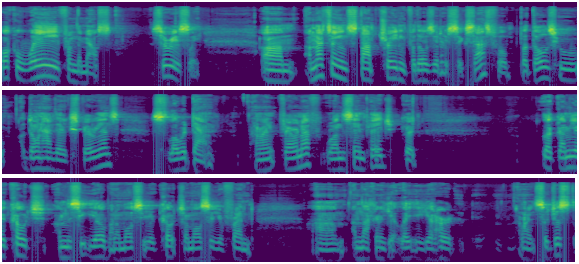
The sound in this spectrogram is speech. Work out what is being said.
walk away from the mouse. Seriously. Um, I'm not saying stop trading for those that are successful, but those who don't have that experience, slow it down. All right, fair enough? We're on the same page? Good. Look, I'm your coach. I'm the CEO, but I'm also your coach. I'm also your friend. Um, I'm not going to get let you get hurt. All right, so just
